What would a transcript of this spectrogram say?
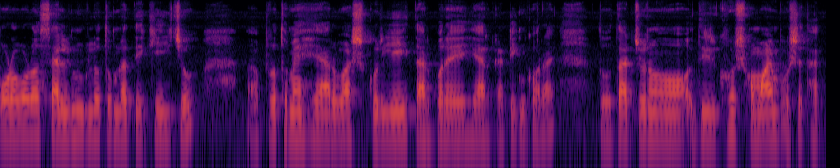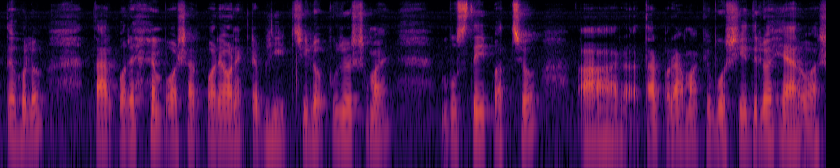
বড় বড় স্যালুনগুলো তোমরা দেখেইছো। প্রথমে হেয়ার ওয়াশ করিয়েই তারপরে হেয়ার কাটিং করায়। তো তার জন্য দীর্ঘ সময় বসে থাকতে হলো। তারপরে বসার পরে অনেকটা ভিড় ছিল পুজোর সময়। বুঝতেই পারছ। আর তারপরে আমাকে বসিয়ে দিল হেয়ার ওয়াশ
